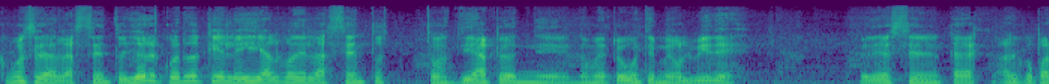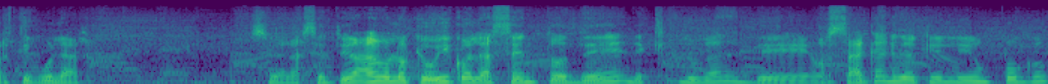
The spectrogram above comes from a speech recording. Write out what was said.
¿Cómo se da el acento? Yo recuerdo que leí algo del acento estos días, pero no me pregunten, me olvidé. Pero debe ser algo particular. Sí. Yo hago lo que ubico el acento de. ¿De qué lugar? De Osaka, creo que leí un poco.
